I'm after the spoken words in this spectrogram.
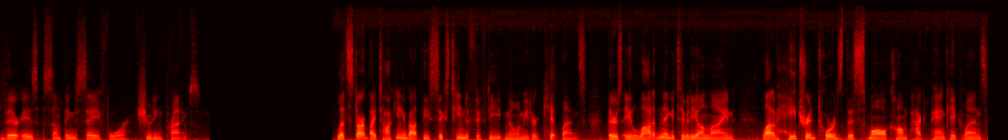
there is something to say for shooting primes. Let's start by talking about the 16 to 50 millimeter kit lens. There's a lot of negativity online, a lot of hatred towards this small compact pancake lens,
